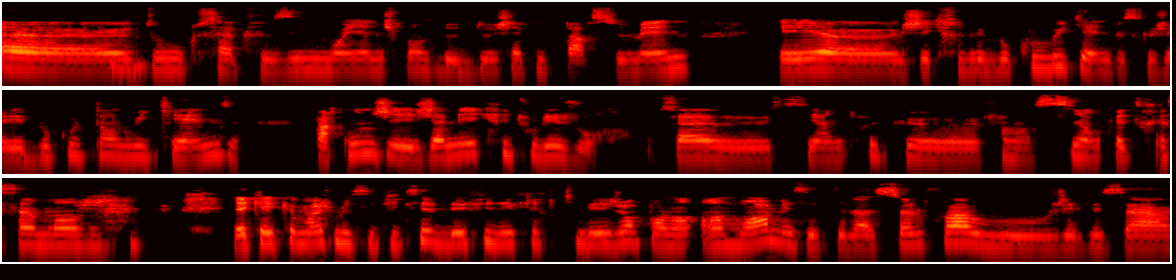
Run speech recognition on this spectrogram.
Euh, mmh. Donc ça faisait une moyenne, je pense, de deux chapitres par semaine. Et euh, j'écrivais beaucoup le week-end parce que j'avais beaucoup le temps le week-end. Par contre, j'ai jamais écrit tous les jours. Ça, euh, c'est un truc. Enfin, si en fait récemment, il y a quelques mois, je me suis fixé le défi d'écrire tous les jours pendant un mois, mais c'était la seule fois où j'ai fait ça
